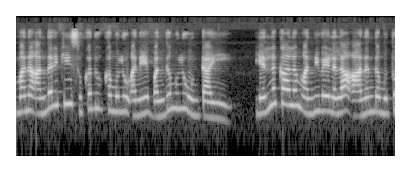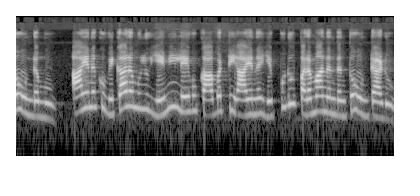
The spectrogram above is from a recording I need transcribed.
మన అందరికీ సుఖదుఖములు అనే బంధములు ఉంటాయి. ఎల్లకాలం అన్నివేళలా ఆనందముతో ఉండము. ఆయనకు వికారములు ఏమీ లేవు కాబట్టి ఆయన ఎప్పుడూ పరమానందంతో ఉంటాడు.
